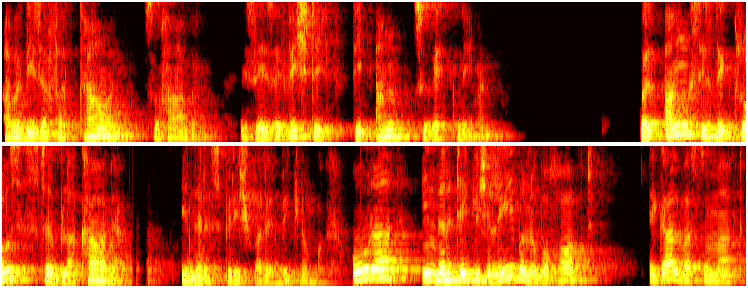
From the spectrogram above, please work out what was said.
Aber dieser Vertrauen zu haben, ist sehr, sehr wichtig, die Angst zu wegnehmen. Weil Angst ist die größte Blockade in der spirituellen Entwicklung oder in deinem täglichen Leben überhaupt. Egal was du machst,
